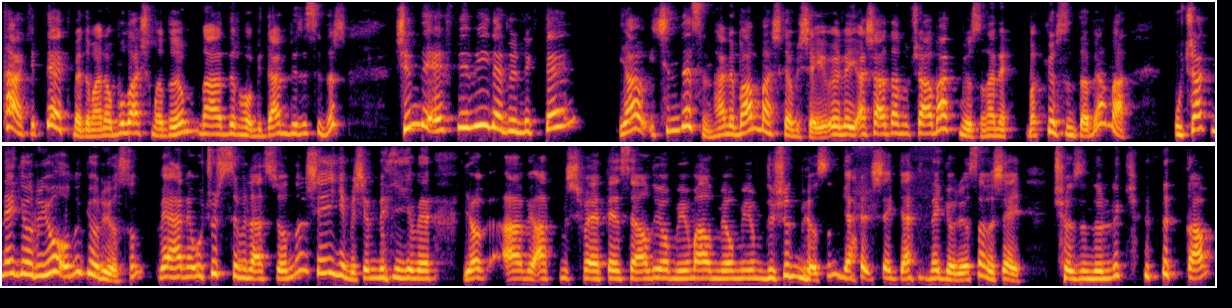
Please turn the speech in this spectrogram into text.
Takip de etmedim. Hani bulaşmadığım nadir hobiden birisidir. Şimdi FPV ile birlikte ya içindesin. Hani bambaşka bir şey. Öyle aşağıdan uçağa bakmıyorsun. Hani bakıyorsun tabii ama uçak ne görüyor onu görüyorsun ve hani uçuş simülasyonunun şeyi gibi şimdiki gibi yok abi 60 FPS alıyor muyum almıyor muyum düşünmüyorsun. Gel şey ne görüyorsan o şey çözünürlük tam.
